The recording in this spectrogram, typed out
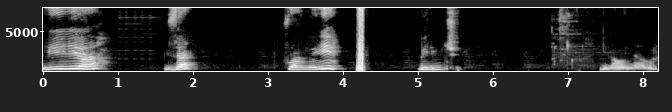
İyi ya. Güzel. Şu anda iyi. Benim için. Yine oynayalım.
